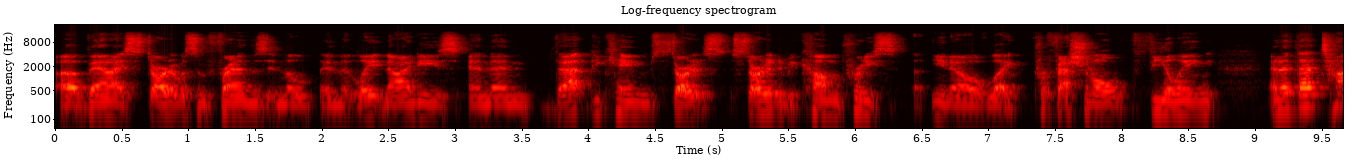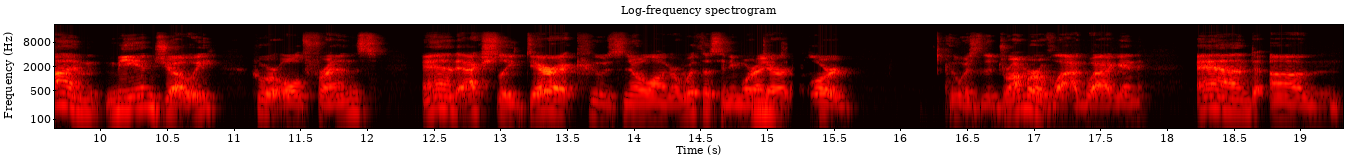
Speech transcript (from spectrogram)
a band I started with some friends in the in the late '90s, and then that became started started to become pretty, you know, like professional feeling. And at that time, me and Joey, who are old friends, and actually Derrick, who's no longer with us anymore, Right. Derrick Plourde, who was the drummer of Lagwagon, and um,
